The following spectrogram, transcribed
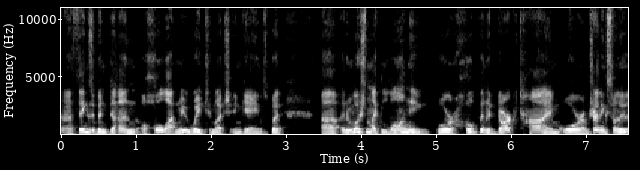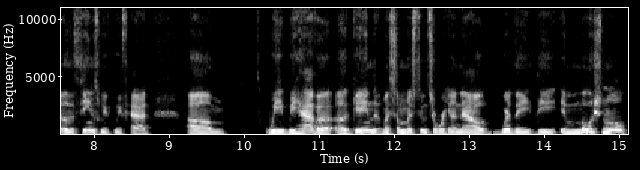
uh, things have been done a whole lot, maybe way too much in games. But uh, an emotion like longing or hope in a dark time, or I'm trying to think some of the other themes we've we've had. Um, we we have a, a game that my some of my students are working on now, where the the emotional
